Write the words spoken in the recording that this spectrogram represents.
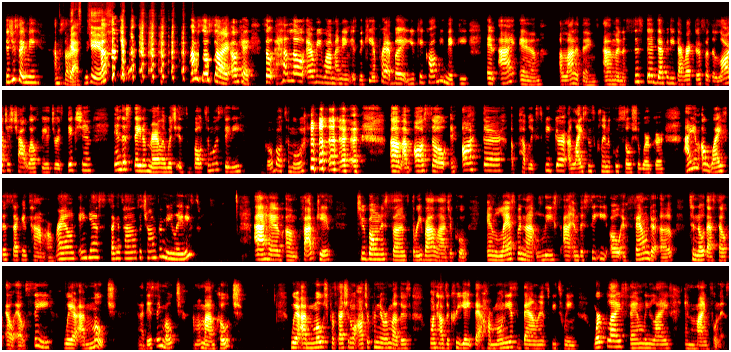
Did you say me? I'm sorry. Yes, Nikia. So sorry. Okay. So, hello, everyone. My name is Nikia Pratt, but you can call me Nikki. And I am a lot of things. I'm an assistant deputy director for the largest child welfare jurisdiction in the state of Maryland, which is Baltimore City. Go, Baltimore. um, I'm also an author, a public speaker, a licensed clinical social worker. I am a wife the second time around. And yes, second time's a charm for me, ladies. I have um, five kids, two bonus sons, three biological. And last but not least, I am the CEO and founder of To Know Thyself LLC, where I moach. And I did say moach, I'm a mom coach, where I moach professional entrepreneur mothers on how to create that harmonious balance between work life, family life, and mindfulness.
